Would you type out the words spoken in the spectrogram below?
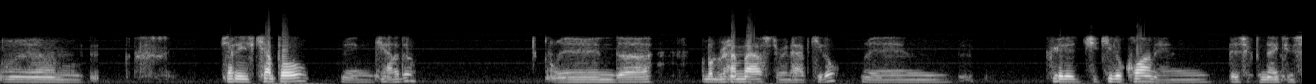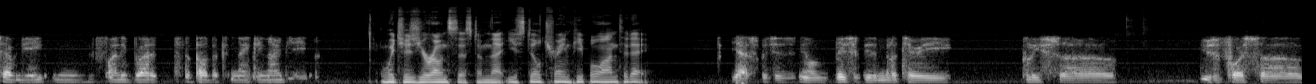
um, Chinese Kempo in Canada, and uh, I'm a Grandmaster in Hapkido and created Chiquito Kwan in basically 1978 and finally brought it to the public in 1998. Which is your own system that you still train people on today? Yes, which is you know basically the military police uh, use of force uh,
